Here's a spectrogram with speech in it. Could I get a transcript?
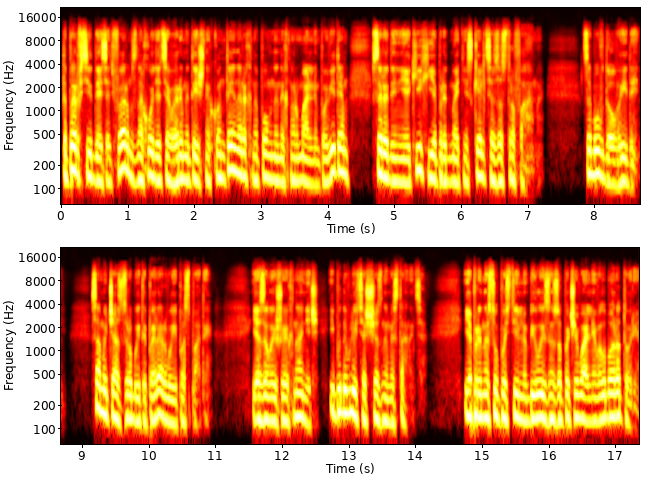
Тепер всі 10 ферм знаходяться в герметичних контейнерах, наповнених нормальним повітрям, всередині яких є предметні скельця з астрофагами. Це був довгий день. Саме час зробити перерву і поспати. Я залишу їх на ніч і подивлюся, що з ними станеться. Я принесу постільну білизну з опочивальні в лабораторію.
